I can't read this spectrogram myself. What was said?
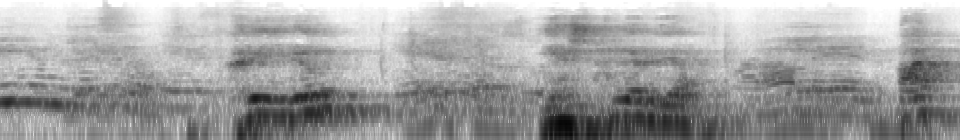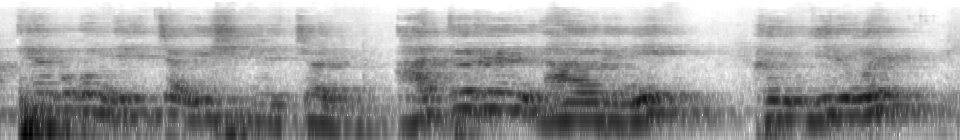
이름 예수. 그 이름 예수 할렐루야. 아멘. 마태복음 1장 21절 아들을 낳으리니 그 이름을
